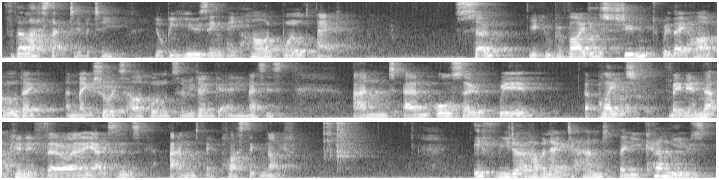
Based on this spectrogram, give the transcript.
For the last activity, you'll be using a hard-boiled egg. So, you can provide each student with a hard-boiled egg and make sure it's hard-boiled so we don't get any messes. and um, also with a plate, maybe a napkin if there are any accidents, and a plastic knife. If you don't have an egg to hand, then you can use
